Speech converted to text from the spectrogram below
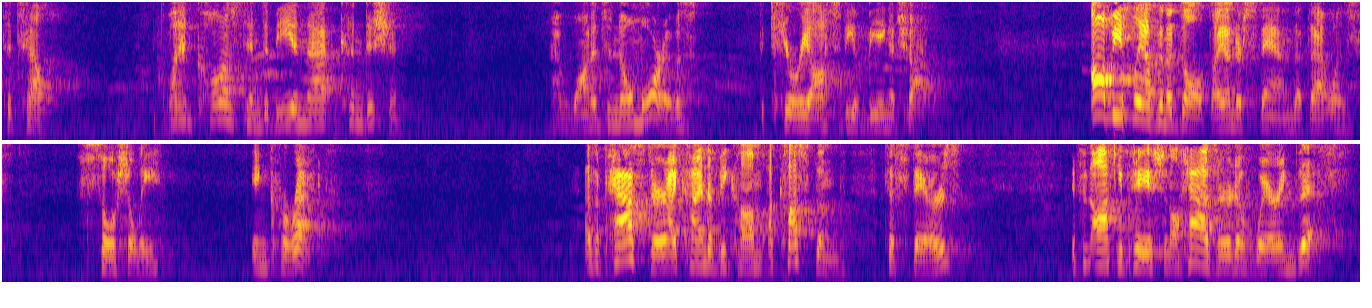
to tell. What had caused him to be in that condition? I wanted to know more. It was the curiosity of being a child. Obviously, as an adult, I understand that that was socially incorrect. As a pastor, I kind of become accustomed to stares. It's an occupational hazard of wearing this.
